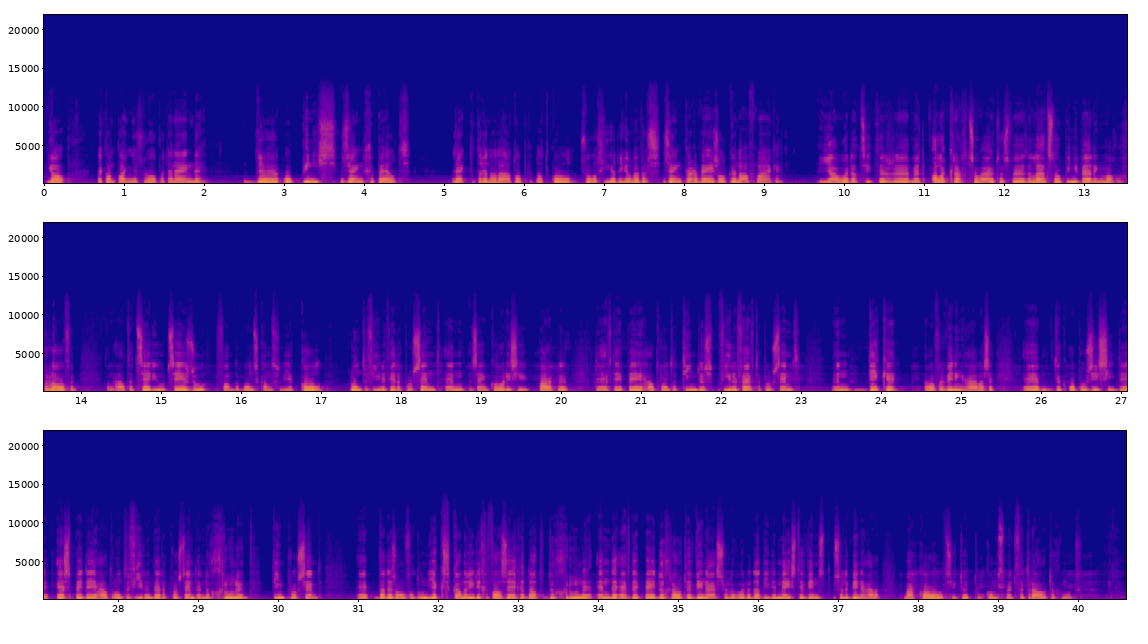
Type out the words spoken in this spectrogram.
Joop, de campagnes lopen ten einde, de opinies zijn gepeild. Lijkt het er inderdaad op dat Kool, zoals hier de heer Lubbers, zijn karwei zal kunnen afmaken? Ja hoor, dat ziet er eh, met alle kracht zo uit. Als we de laatste opiniepeilingen mogen geloven... dan haalt het CDU-CSU van de bondskanselier Kool rond de 44 procent... en zijn coalitiepartner, de FDP, haalt rond de 10, dus 54 procent. Een dikke overwinning halen ze. Eh, de oppositie, de SPD, haalt rond de 34 procent... en de Groenen 10 procent. Eh, dat is onvoldoende. Je kan in ieder geval zeggen dat de Groenen en de FDP de grote winnaars zullen worden. Dat die de meeste winst zullen binnenhalen. Maar Kool ziet de toekomst met vertrouwen tegemoet.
